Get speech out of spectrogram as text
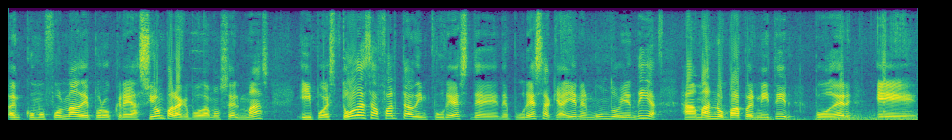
eh, como forma de procreación para que podamos ser más. Y pues toda esa falta de impureza, de, pureza que hay en el mundo hoy en día jamás nos va a permitir poder eh,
